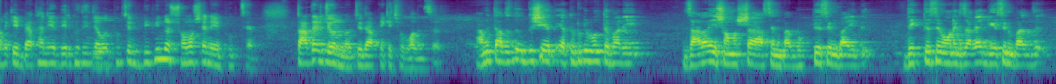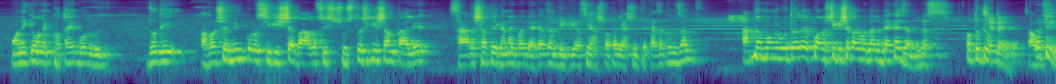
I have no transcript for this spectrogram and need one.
অনেকেই ব্যথা নিয়ে দীর্ঘদিন যাবত ভুগছেন বিভিন্ন সমস্যা নিয়ে ভুগছেন। তাদের জন্য যদি আপনি কিছু বলেন স্যার। আমি তাদের উদ্দেশ্যে এতটুকু বলতে পারি যারা এই সমস্যায় আছেন বা ভুগতেছেন বা দেখতেছেন অনেক জায়গায় গিয়েছেন বা অনেকে অনেক কথাই বলবেন যদি অপারেশনবিহীন কোনো চিকিৎসা বা আলো সুস্থ চিকিৎসা হন তাহলে স্যারের সাথে এখানে একবার দেখা যান ডিপিআরসি হাসপাতালে আসলে দেখা যা করে যান। আপনার মনোভূতি হলে পরে চিকিৎসা করবেন নাহলে দেখাই যান ব্যাস। অতটুকু। সেটাই অবশ্যই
